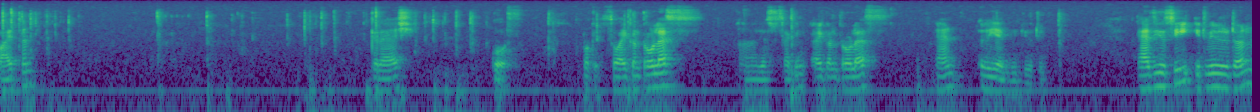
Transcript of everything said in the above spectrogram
Python. Crash. Course. Okay so I control S uh, just a second. I control S and re-execute it. As you see it will return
